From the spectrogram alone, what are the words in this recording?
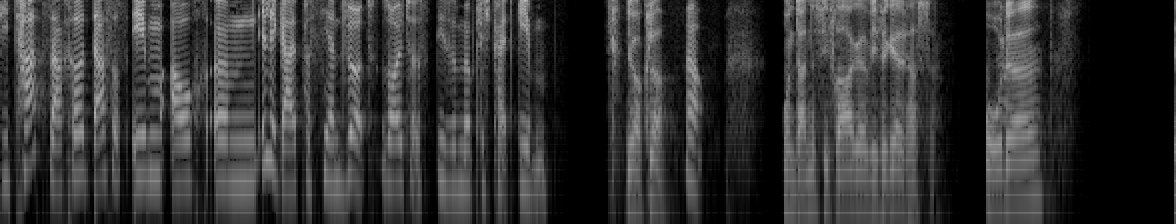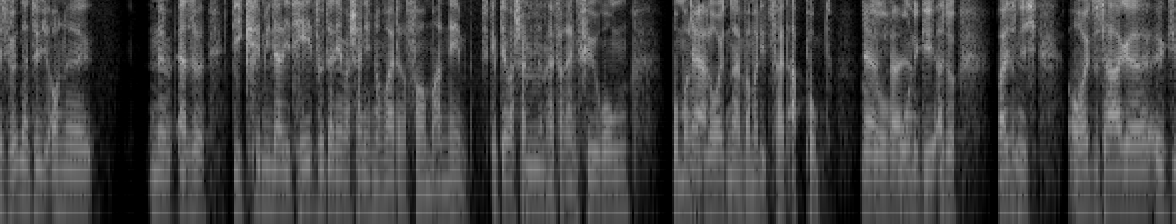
die Tatsache, dass es eben auch ähm, illegal passieren wird, sollte es diese Möglichkeit geben. Ja, klar. Ja. Und dann ist die Frage, wie viel Geld hast du? Oder es wird natürlich auch eine, eine, also die Kriminalität wird dann ja wahrscheinlich noch weitere Formen annehmen. Es gibt ja wahrscheinlich Mhm. dann einfach Entführungen, wo man Ja. den Leuten einfach mal die Zeit abpumpt. Ja, so klar, ja. ohne, Ge- also weiß ich nicht, heutzutage äh,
